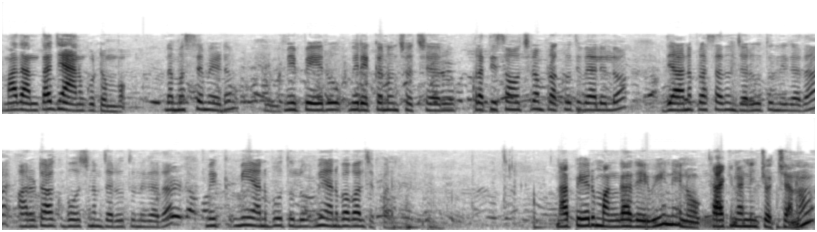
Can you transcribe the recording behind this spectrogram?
మాదంతా జ్ఞాన కుటుంబం. నమస్తే మేడం. మీ పేరు మీరు ఎక్కడి నుంచి వచ్చారు? ప్రతి సంవత్సరం ప్రకృతి వ్యాలీలో ధ్యాన ప్రసాదం జరుగుతుంది కదా? అరటాకు భోజనం జరుగుతుంది కదా? మీకు మీ అనుభూతులు మీ అనుభవాలు చెప్పండి. నా పేరు మంగాదేవి. నేను కాకినాడ నుంచి వచ్చాను.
